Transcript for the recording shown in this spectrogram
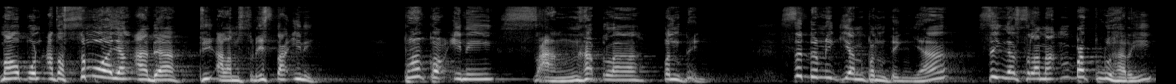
maupun atas semua yang ada di alam semesta ini. Pokok ini sangatlah penting. Sedemikian pentingnya sehingga selama 40 hari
